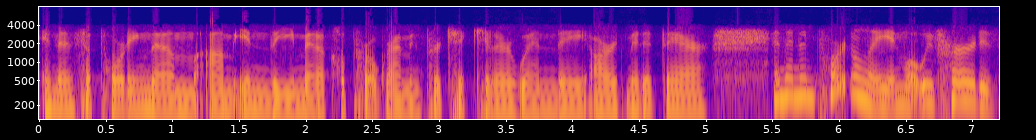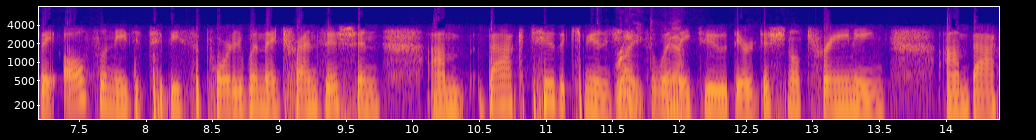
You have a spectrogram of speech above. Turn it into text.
and then supporting them um, in the medical program in particular when they are admitted there. And then importantly, and what we've heard is they also needed to be supported when they transition um, back to the community. Right, so when yeah. they do their additional training um, back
